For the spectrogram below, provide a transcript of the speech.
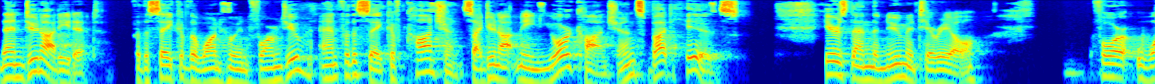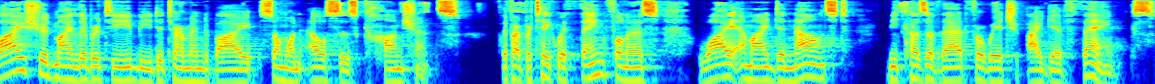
then do not eat it for the sake of the one who informed you and for the sake of conscience. I do not mean your conscience, but his. Here's then the new material. For why should my liberty be determined by someone else's conscience? If I partake with thankfulness, why am I denounced because of that for which I give thanks?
